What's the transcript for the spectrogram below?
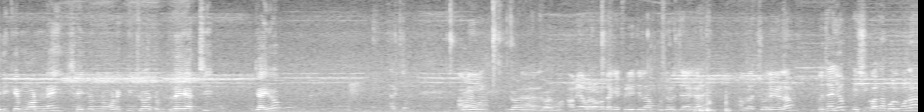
এদিকে মন নেই সেই জন্য অনেক কিছু হয়তো ভুলে যাচ্ছি। যাই হোক। একদম। আমি হ্যাঁ। আমি আবার রণদাকে ফিরিয়ে দিলাম পুজোর জায়গায়। আমরা চলে গেলাম তো যাই হোক বেশি কথা বলব না।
